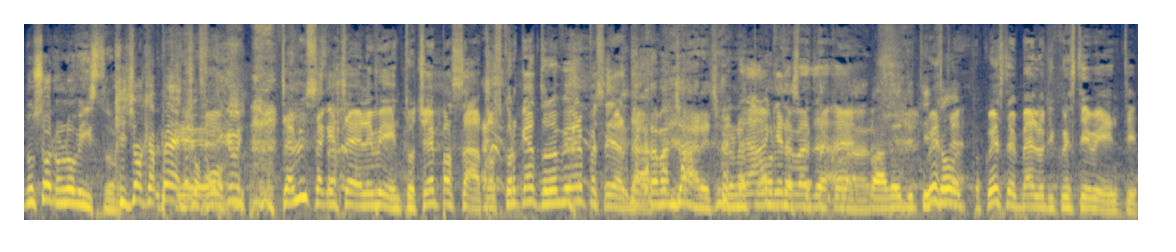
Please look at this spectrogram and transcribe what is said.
Non so, non l'ho visto. Chi gioca peggio Perché- forse? Cioè lui sa che c'è l'evento, c'è passato, ha scorcato da bere e poi se n'è andato. Da mangiare, c'era una Anche torta da mangiare, spettacolare. eh. Questo, è, questo è il bello di questi eventi.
